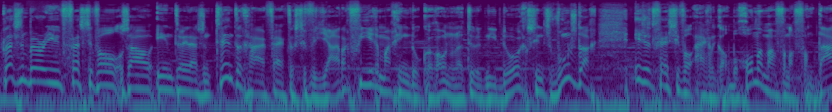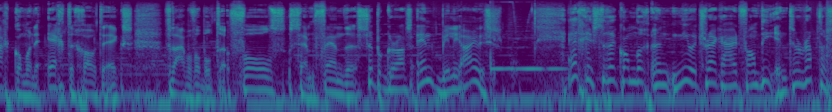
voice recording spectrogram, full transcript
Glastonbury Festival zou in 2020 haar 50ste verjaardag vieren, maar ging door corona natuurlijk niet door. Sinds woensdag is het festival eigenlijk al begonnen, maar vanaf vandaag komen de echte grote acts. Vandaag bijvoorbeeld The Falls, Sam Fender, Supergrass en Billie Eilish. En gisteren kwam er een nieuwe track uit van The Interrupters.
